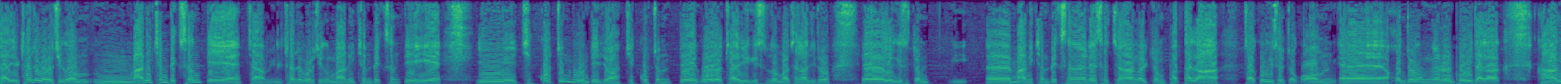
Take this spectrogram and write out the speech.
자 1차적으로 지금 음, 12,100선대에 자 1차적으로 지금 12,100선대에 이 직고점 부분대죠. 직고점대고 자 여기서도 마찬가지로 에, 여기서 좀 이, 에, 12,100선에서 저항을 좀 받다가 자 거기서 조금 에, 혼조 국면을 보이다가 강하게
